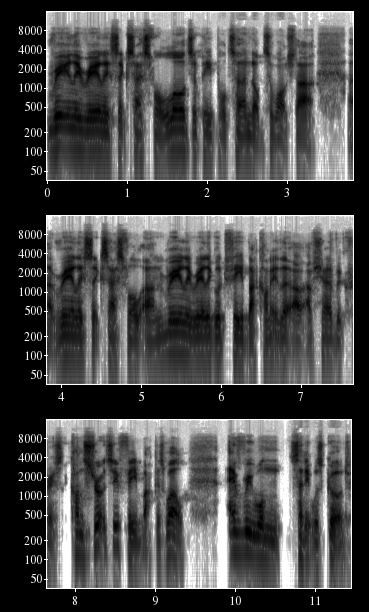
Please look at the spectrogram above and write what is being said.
Really, really successful. Loads of people turned up to watch that. Uh, really successful and really, really good feedback on it that I've shared with Chris. Constructive feedback as well. Everyone said it was good,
